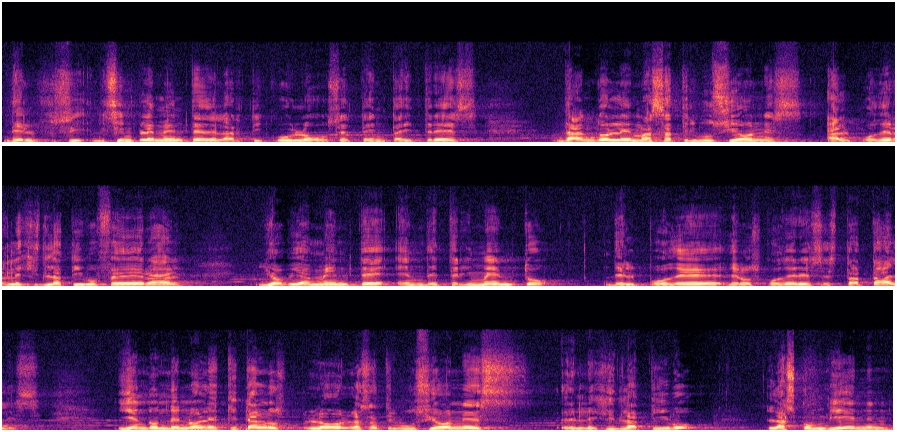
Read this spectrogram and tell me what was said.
del, simplemente del artículo 73, dándole más atribuciones al Poder Legislativo Federal y obviamente en detrimento del poder, de los poderes estatales. Y en donde no le quitan las atribuciones el legislativo, las convienen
